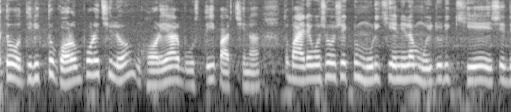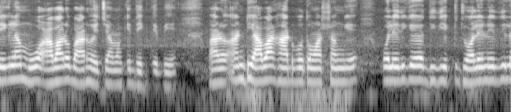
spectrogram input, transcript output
এত অতিরিক্ত গরম পড়েছিল, ঘরে আর বসতেই পারছি না। তো বাইরে বসে বসে একটু মুড়ি খেয়ে নিলাম, মুড়ি টুড়ি খেয়ে এসে দেখলাম ও আবারও বার হয়েছে আমাকে দেখতে পেয়ে। আর আন্টি আবার হাঁটবো তোমার সঙ্গে। বলে এদিকে দিদি একটু জল এনে দিল,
